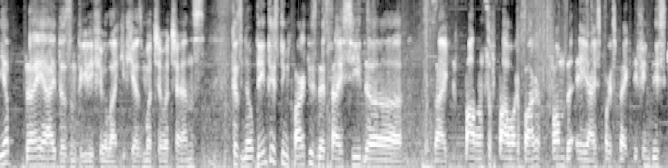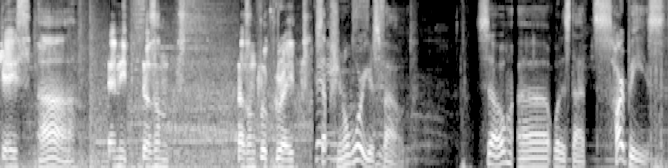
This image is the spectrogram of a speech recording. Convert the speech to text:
Yep, the AI doesn't really feel like it has much of a chance. Because Nope. the interesting part is that I see the like balance of power bar from the AI's perspective in this case. Ah, and it doesn't doesn't look great. Exceptional warriors found. So, uh, what is that? Harpies.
